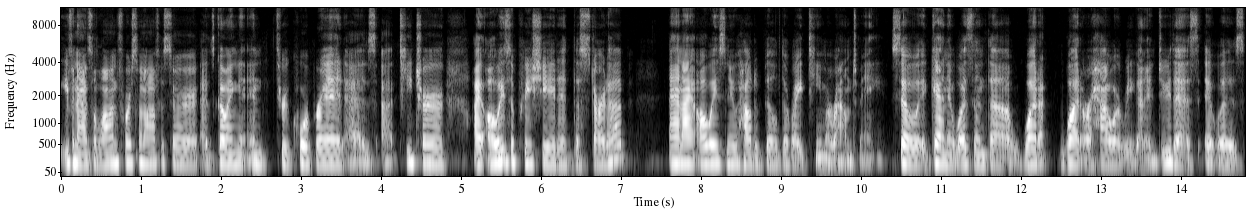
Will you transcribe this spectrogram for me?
even as a law enforcement officer, as going in through corporate, as a teacher, I always appreciated the startup and I always knew how to build the right team around me. So again, it wasn't the what what or how are we going to do this? It was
